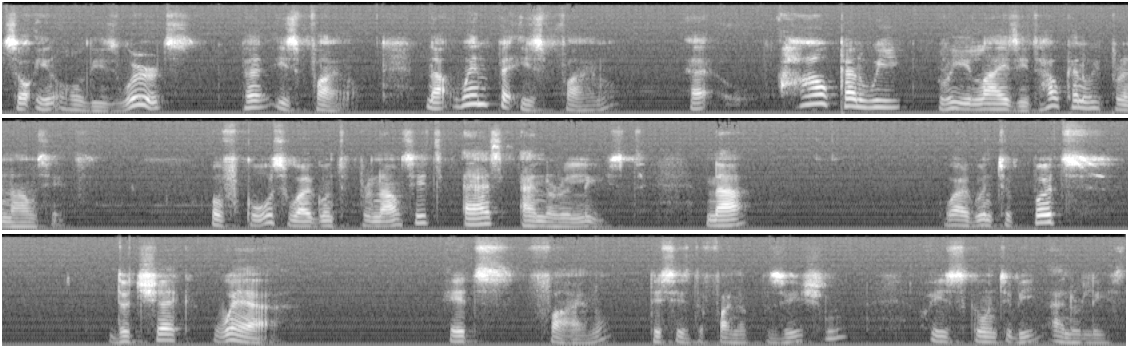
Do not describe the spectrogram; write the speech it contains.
So in all these words P is final. Now when P is final uh, how can we realize it? How can we pronounce it of course we are going to pronounce it as unreleased. Now we are going to put the check where? It's final. This is the final position. Is going to be unreleased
